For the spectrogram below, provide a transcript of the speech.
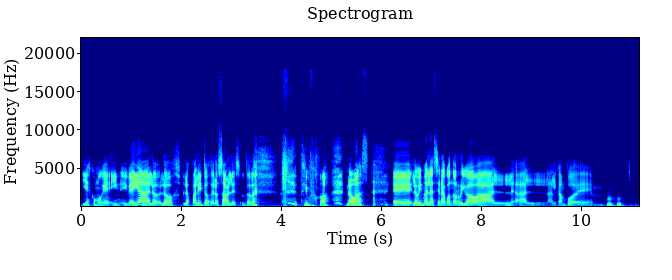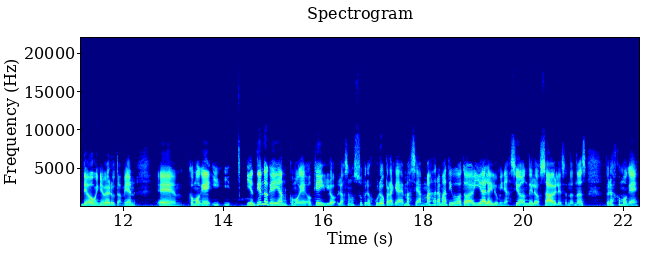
y es como que. Y, y veía lo- los, los palitos de los sables, ¿entendés? tipo, no más. Eh, lo mismo en la escena cuando Riva va al, al, al campo de. De Owen y Beru también. Eh, como que. Y, y- y entiendo que digan, como que, ok, lo, lo hacemos súper oscuro para que además sea más dramático todavía la iluminación de los sables, ¿entendés? Pero es como que.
